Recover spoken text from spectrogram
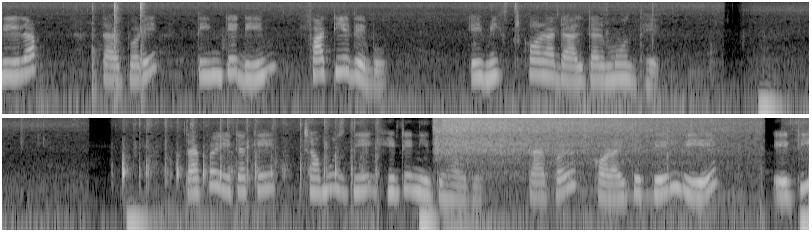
দিলাম তারপরে তিনটে ডিম ফাটিয়ে দেব এই মিক্সড করা ডালটার মধ্যে। তারপর এটাকে চামচ দিয়ে ঘেঁটে নিতে হবে। তারপর কড়াইতে তেল দিয়ে এটি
